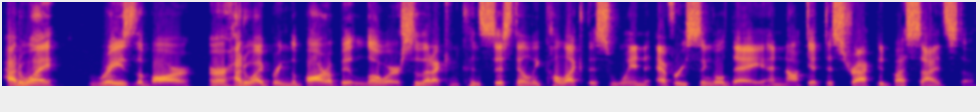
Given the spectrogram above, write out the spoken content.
How do i raise the bar or how do i bring the bar a bit lower so that i can consistently collect this win every single day and not get distracted by side stuff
